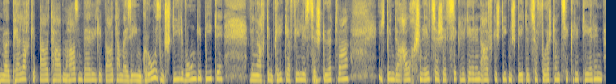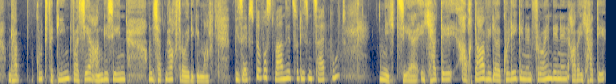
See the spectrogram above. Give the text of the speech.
Neuperlach gebaut haben, Hasenbergel gebaut haben, also in großen Stil Wohngebiete, wenn nach dem Krieg ja vieles zerstört war. Ich bin da auch schnell zur Chefsekretärin aufgestiegen, später zur Vorstandssekretärin und habe gut verdient, war sehr angesehen und es hat mir auch Freude gemacht. Wie selbstbewusst waren Sie zu diesem Zeitpunkt? Nicht sehr. Ich hatte auch da wieder Kolleginnen, Freundinnen, aber ich hatte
